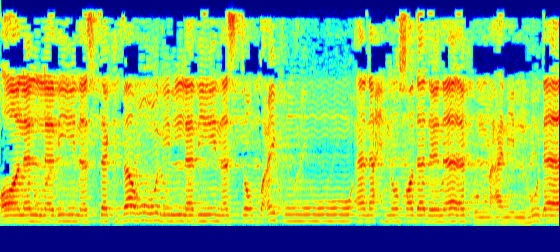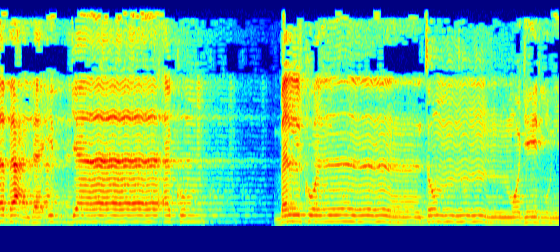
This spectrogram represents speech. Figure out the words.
قال الذين استكبروا للذين استضعفوا أنحن صددناكم عن الهدى بعد إذ جاءكم بل كنتم مجرمين.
